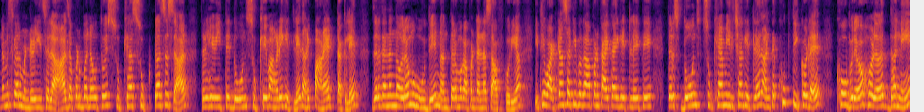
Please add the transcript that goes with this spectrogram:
नमस्कार मंडळी चला आज आपण बनवतोय सुक्या सुकटाचं सार. तर हे इथे दोन सुखे बांगडे घेतलेत आणि पाण्यात टाकलेत. जरा त्यांना नरम होऊ दे नंतर मग आपण त्यांना साफ करूया. इथे वाटण्यासाठी बघा आपण काय काय घेतलंय ते. तर दोन सुक्या मिरच्या घेतल्यात आणि त्या खूप तिखट आहेत. खोबरं हळद धने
